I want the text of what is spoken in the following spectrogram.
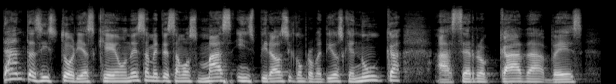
tantas historias que honestamente estamos más inspirados y comprometidos que nunca a hacerlo cada vez más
